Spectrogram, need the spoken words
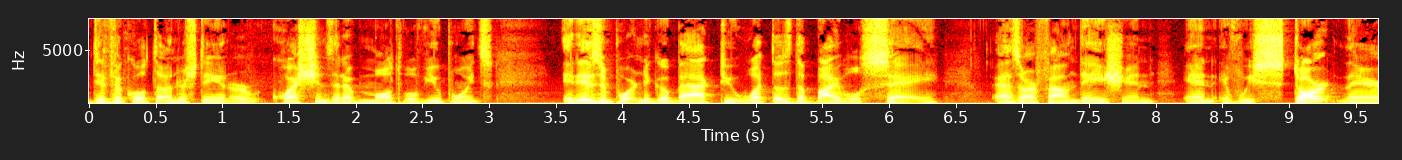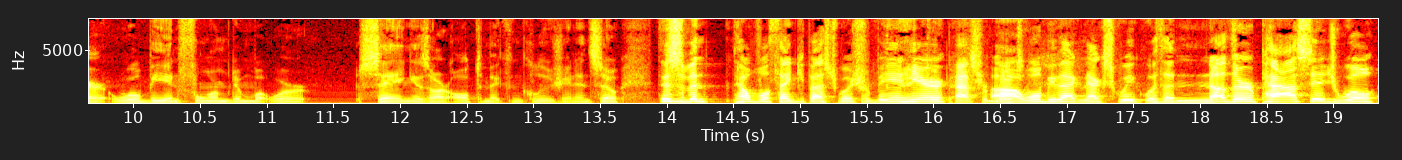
difficult to understand or questions that have multiple viewpoints, it is important to go back to what does the Bible say as our foundation, and if we start there, we'll be informed in what we're saying is our ultimate conclusion. And so this has been helpful. Thank you, Pastor Butch, for being Thank you, here. Pastor Uh, Butch. we'll be back next week with another passage. We'll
